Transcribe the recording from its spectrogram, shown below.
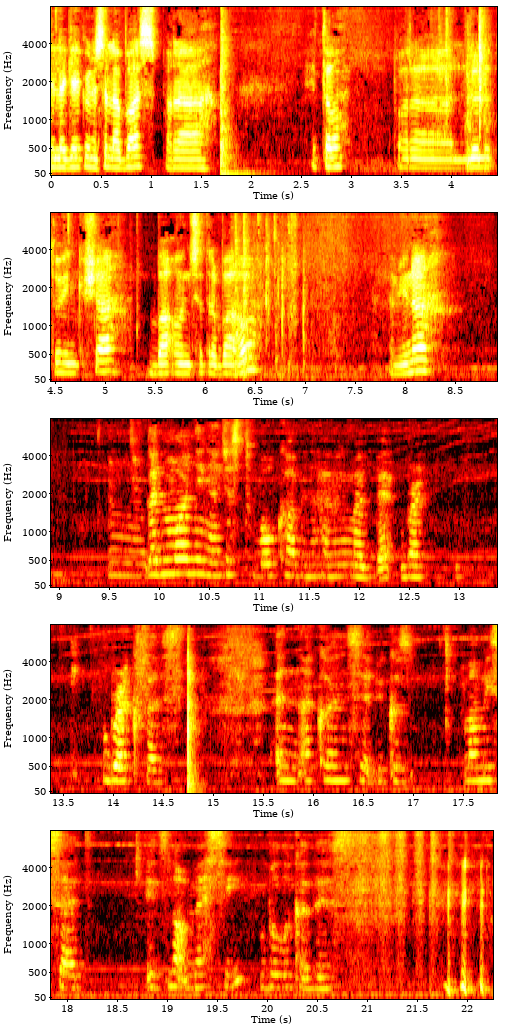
Nilagay ko na sa labas para ito, para lulutuin ko siya. Baon sa trabaho. Alam niyo na. Mm, Good morning. I just woke up and I'm having my bre- breakfast, and I couldn't sit because mommy said it's not messy. But look at this.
